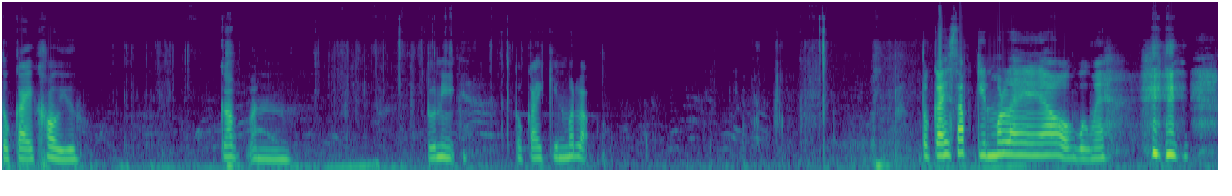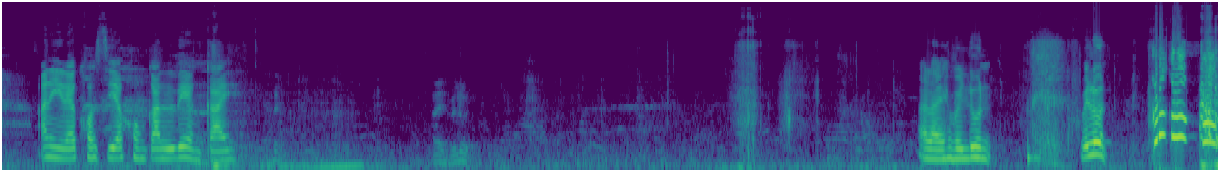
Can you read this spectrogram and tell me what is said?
ตัวไก่เข้าอยู่ กับอัน ตัวนี้ตัวไก่กินหมดแล้วตัวไก่ซับกินหมดแล้วบึกไหม อันนี้แหละขอเสียของการเลี้ยงไก่อะไรวัยรุ่นวัยรุ่นกรุ๊กกรุ๊กกรุ๊ก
